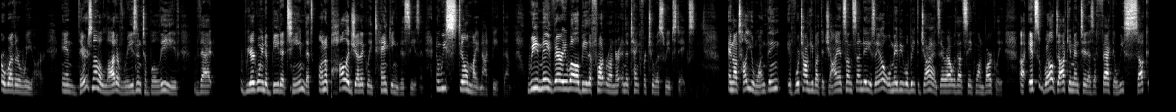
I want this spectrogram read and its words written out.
or whether we are. And there's not a lot of reason to believe that we're going to beat a team that's unapologetically tanking this season, and we still might not beat them. We may very well be the front runner in the tank for Tua sweepstakes. And I'll tell you one thing: if we're talking about the Giants on Sunday, you say, "Oh, well, maybe we'll beat the Giants. They're out without Saquon Barkley." Uh, it's well documented as a fact that we suck,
